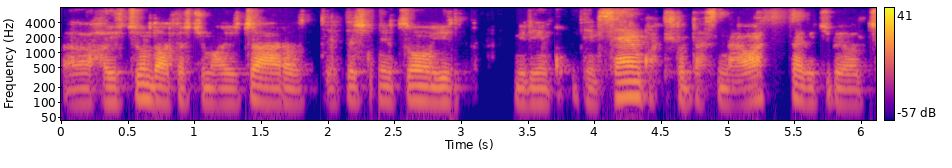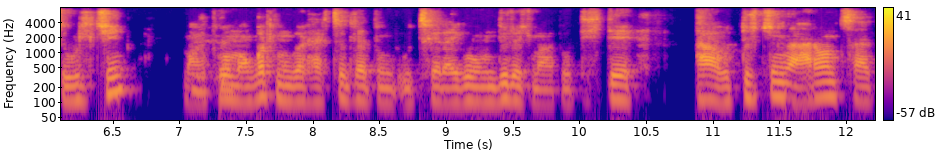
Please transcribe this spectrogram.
200 доллар ч юм 210 ядаж нэг 190 мөрийн тийм сайн готлуудаас нь аваасаа гэж би бол зөвлөж байна. Магадгүй Монгол мөнгөөр харьцуулаад үзэхээр айгүй өндөр гэж магадгүй. Гэхдээ та өдөржин 10 цаг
